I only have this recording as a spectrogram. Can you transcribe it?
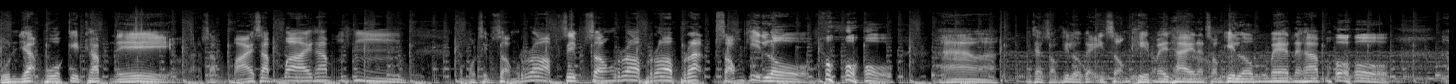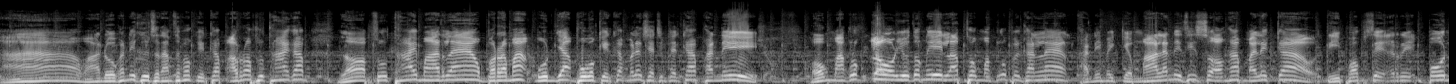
บุญยะภูวกิจครับนี่สบายสบายครับอื้อหือทั้งหมด 12 รอบ 12 รอบรอบละ2กิโลโอ้โหอ่าไม่ใช่2กิโลก็อีก 2 ขีดไม่ใช่นะ2กิโลเมตรนะครับโอ้โห อ้าวมาดูคันนี้คือสนามเฉพาะกิจครับเอารอบสุดท้ายครับ รอบสุดท้ายมาแล้วปรมะบุญยะภูวกิจครับหมายเลข77ครับคันนี้ธงหมากลุกโลอยู่ตรงนี้ รับธงหมากลุกเป็นคันแรกคันนี้ไม่เกี่ยวมาแล้วในที่ 2 ครับหมายเลข9ตีพบเสริปุล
